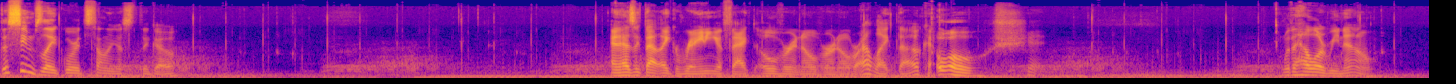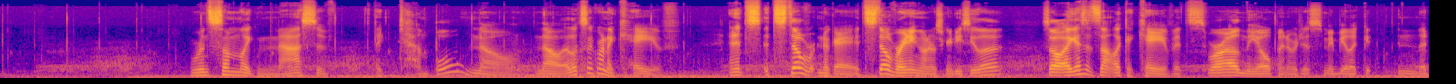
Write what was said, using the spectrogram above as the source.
this seems like where it's telling us to go. And it has like that like raining effect over and over and over. I like that. Okay. Oh, oh shit. Where the hell are we now? We're in some like massive like temple? No, no. It looks like we're in a cave, and it's it's still okay. It's still raining on our screen. Do you see that? So I guess it's not like a cave. It's we're out in the open, or just maybe like in the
